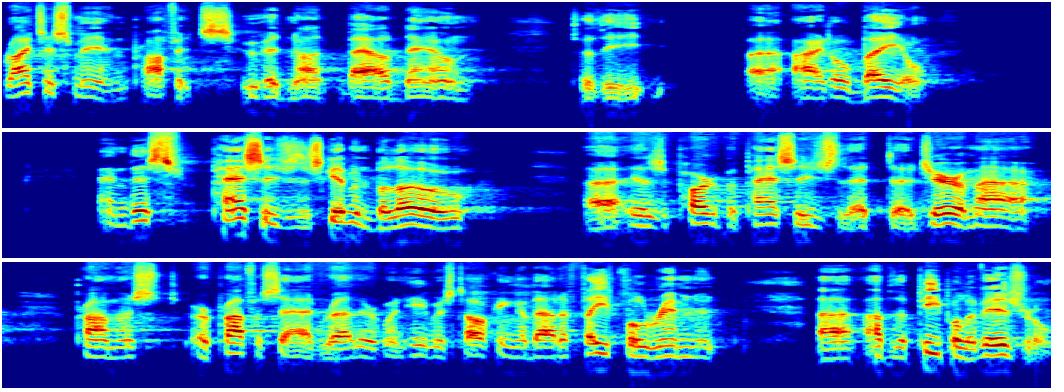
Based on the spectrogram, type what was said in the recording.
righteous men, prophets, who had not bowed down to the uh, idol Baal. And this passage that's given below uh, is a part of a passage that uh, Jeremiah promised, or prophesied rather, when he was talking about a faithful remnant uh, of the people of Israel.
